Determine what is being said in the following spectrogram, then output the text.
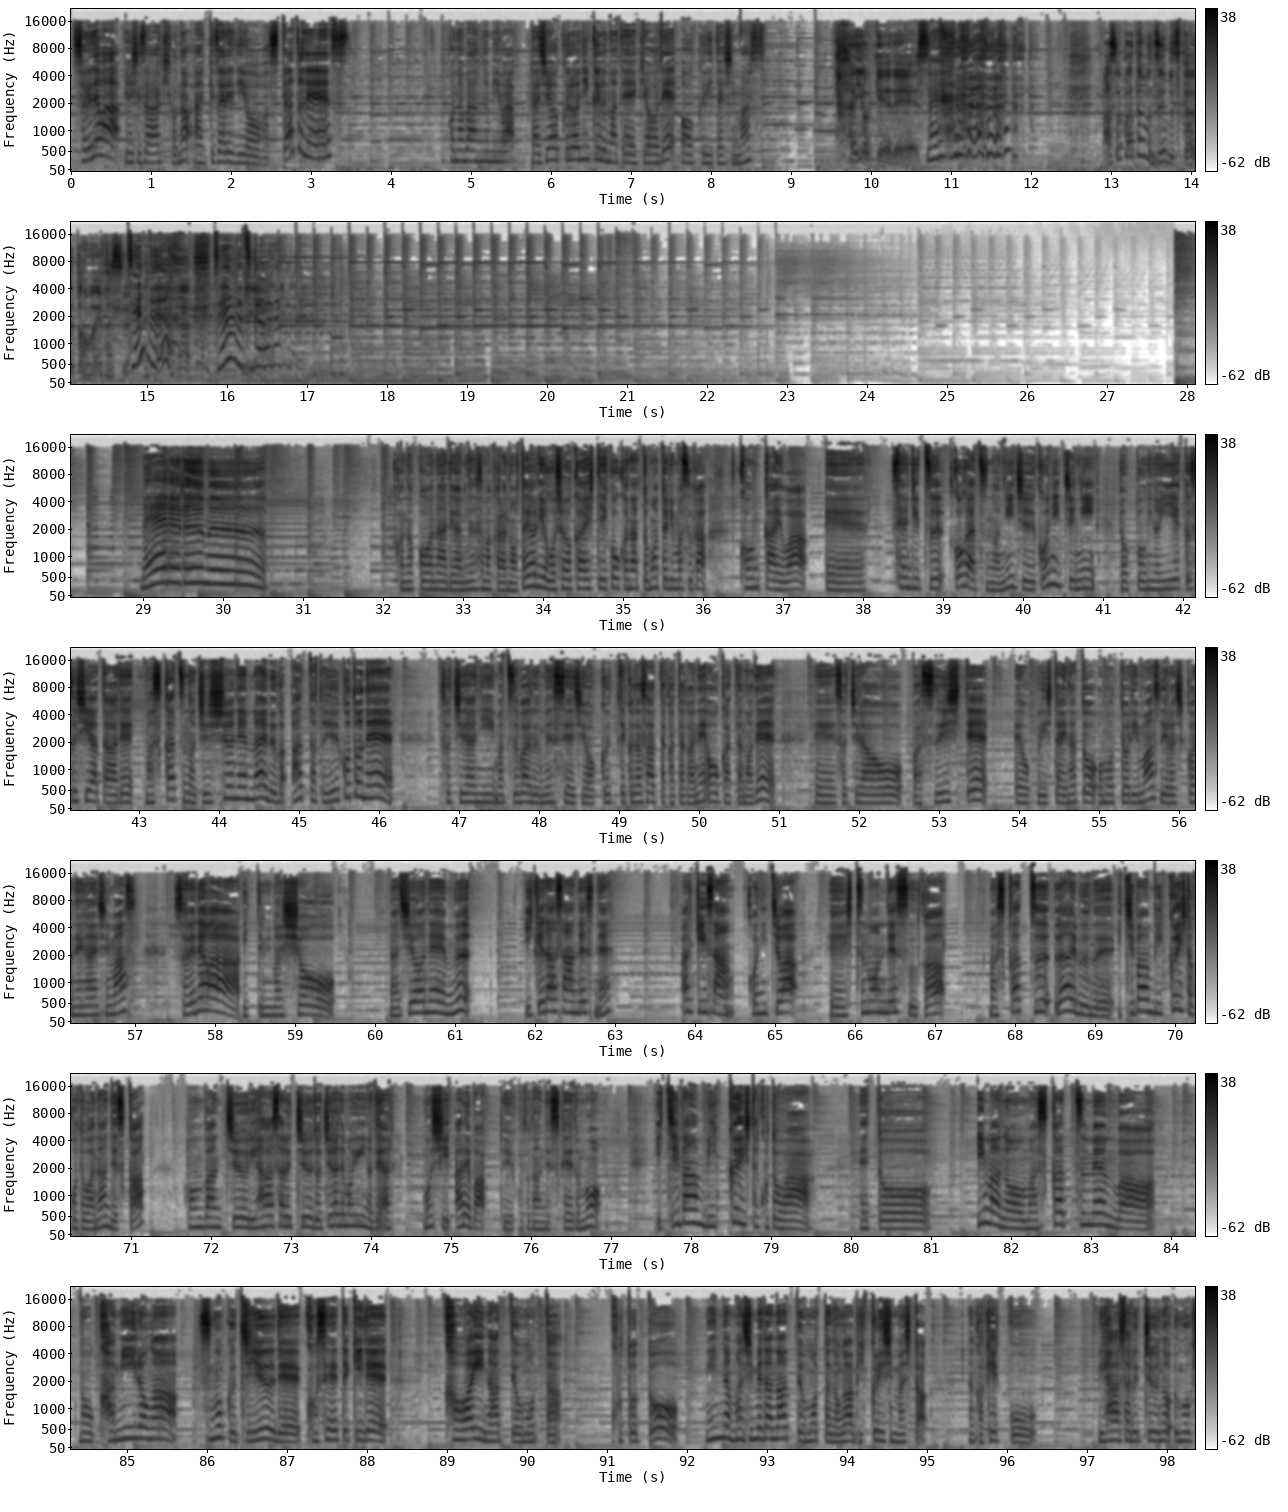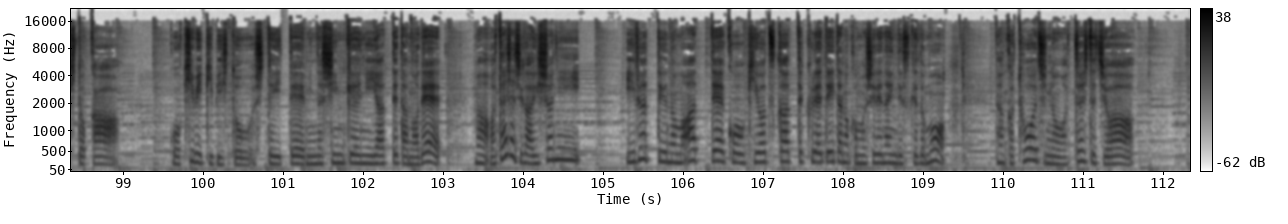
それでは吉沢明子のアッキザレディオスタートです。この番組はラジオクロニクルの提供でお送りいたします。はい OK です あそこは多分全部使うと思います。全部？全部使わなくて。メールルーム。このコーナーでは皆様からのお便りをご紹介していこうかなと思っておりますが、今回は、えー、先日5月の25日に六本木の EX シアターでマスカッツの10周年ライブがあったということで、そちらにまつわるメッセージを送ってくださった方がね、多かったので、えー、そちらを抜粋して、お送りしたいなと思っております。よろしくお願いします。それでは、行ってみましょう。ラジオネーム、池田さんですね。アッキーさん、こんにちは。えー、質問ですが、マスカッツライブで一番びっくりしたことは何ですか？本番中、リハーサル中、どちらでもいいのである。もしあればということなんですけれども、一番びっくりしたことは、えっと、今のマスカッツメンバーの髪色がすごく自由で個性的で可愛いなって思ったことと、みんな真面目だなって思ったのがびっくりしました。なんか結構リハーサル中の動きとか、こう、キビキビとしていて、みんな真剣にやってたので、まあ、私たちが一緒にいるっていうのもあって、こう、気を使ってくれていたのかもしれないんですけども、なんか当時の私たちは、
